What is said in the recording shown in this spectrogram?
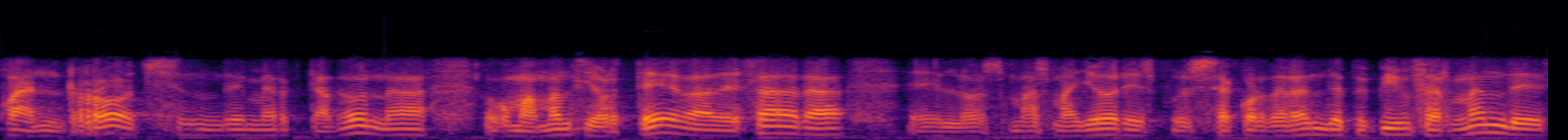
Juan Roch de Mercadona o como Amancio Ortega de Zara, eh, los más mayores pues se acordarán de Pepín Fernández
